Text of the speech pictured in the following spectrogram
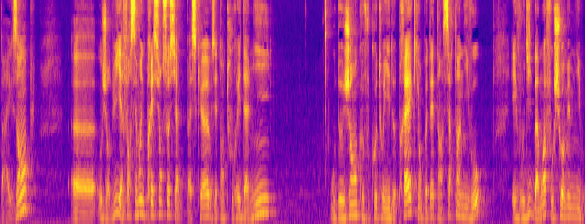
Par exemple, euh, aujourd'hui, il y a forcément une pression sociale parce que vous êtes entouré d'amis ou de gens que vous côtoyez de près qui ont peut-être un certain niveau et vous dites, bah moi, faut que je sois au même niveau.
